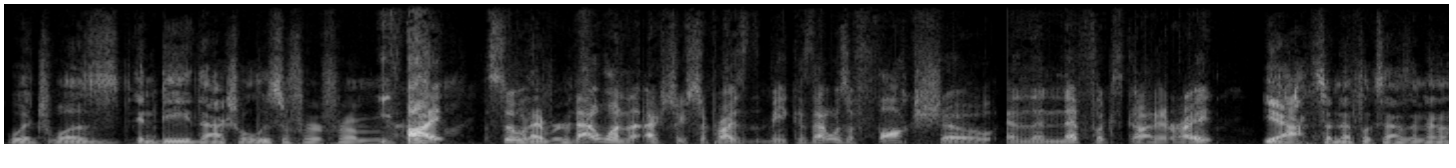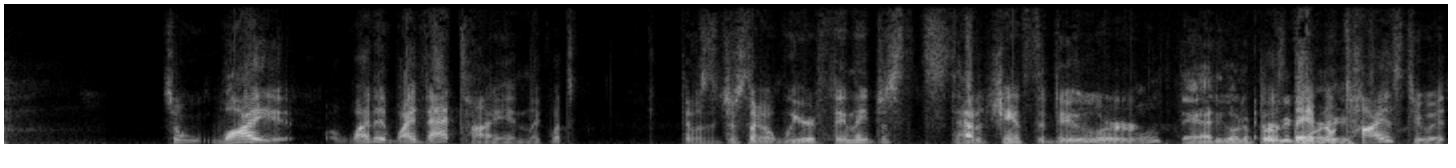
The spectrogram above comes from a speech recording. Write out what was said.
which was indeed the actual Lucifer from. I so Whatever. that one actually surprised me because that was a Fox show, and then Netflix got it right. Yeah, so Netflix has it now. So why why did why that tie in? Like, what's that was it just like a weird thing they just had a chance to do, or Well, they had to go to it was, purgatory. they have no ties to it?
